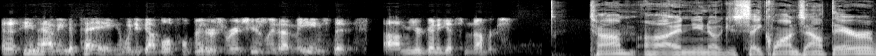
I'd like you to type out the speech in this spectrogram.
and a team having to pay. And when you've got multiple bidders, Rich, usually that means that um, you're going to get some numbers. Tom, uh, and you know Saquon's out there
